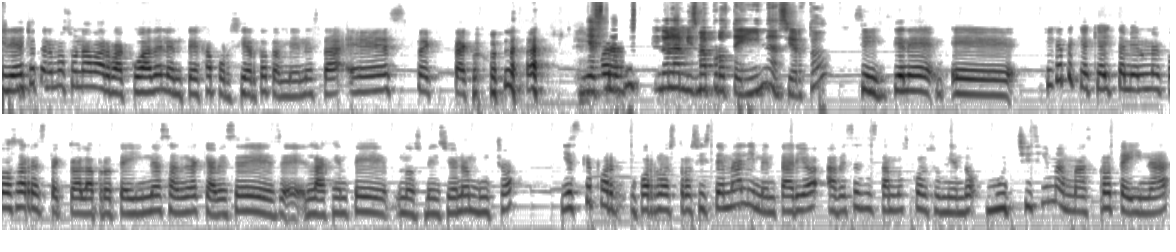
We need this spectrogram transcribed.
y, de hecho tenemos una barbacoa de lenteja, por cierto, también está espectacular. Y está bueno, la misma proteína, ¿cierto? Sí, tiene, eh, fíjate que aquí hay también una cosa respecto a la proteína, Sandra, que a veces eh, la gente nos menciona mucho, y es que por, nuestro sistema alimentario a veces estamos consumiendo muchísima más proteína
